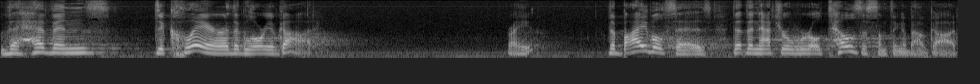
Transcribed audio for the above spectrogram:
the heavens declare the glory of God. Right? The Bible says that the natural world tells us something about God.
